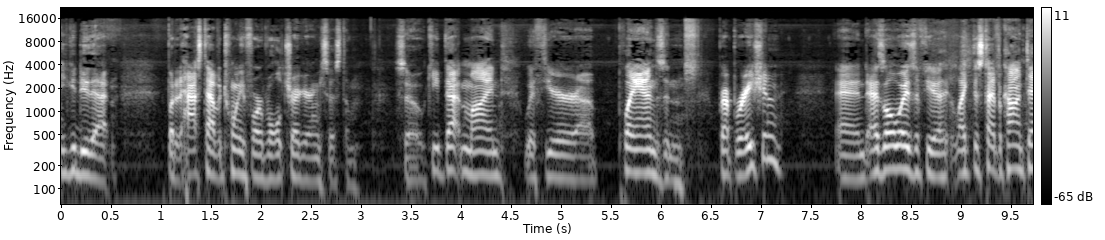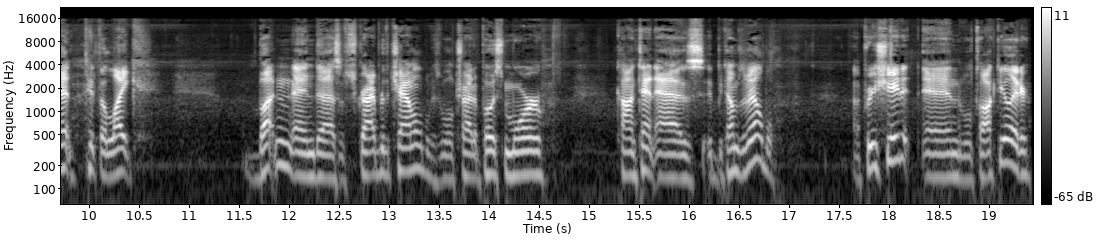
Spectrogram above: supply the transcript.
you can do that. But it has to have a 24 volt triggering system. So keep that in mind with your uh, plans and preparation. And as always, if you like this type of content, hit the like button and uh, subscribe to the channel because we'll try to post more content as it becomes available. I appreciate it, and we'll talk to you later.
